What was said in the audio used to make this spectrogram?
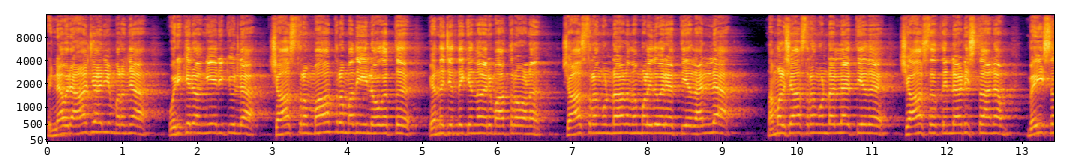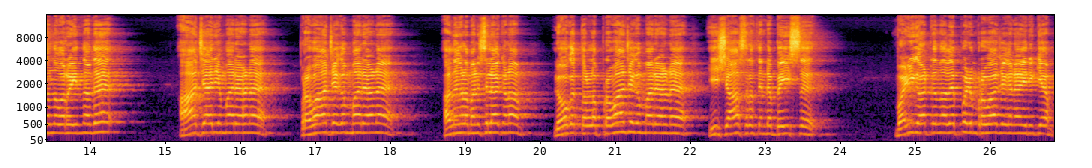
പിന്നെ ഒരു ആചാര്യം പറഞ്ഞ ഒരിക്കലും അംഗീകരിക്കില്ല ശാസ്ത്രം മാത്രം മതി ഈ ലോകത്ത്. എന്ന് ചിന്തിക്കുന്നവർ മാത്രമാണ്. ശാസ്ത്രം കൊണ്ടാണ് നമ്മൾ ഇതുവരെ എത്തിയത്. അല്ല നമ്മൾ ശാസ്ത്രം കൊണ്ടല്ല എത്തിയത്. ശാസ്ത്രത്തിന്റെ അടിസ്ഥാനം ബേസ് എന്ന് പറയുന്നത് ആചാര്യന്മാരാണ് പ്രവാചകന്മാരാണ്. അത് നിങ്ങൾ മനസ്സിലാക്കണം. ലോകത്തുള്ള പ്രവാചകന്മാരാണ് ഈ ശാസ്ത്രത്തിന്റെ ബേസ്. വഴി കാട്ടുന്നത് എപ്പോഴും പ്രവാചകനായിരിക്കും.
